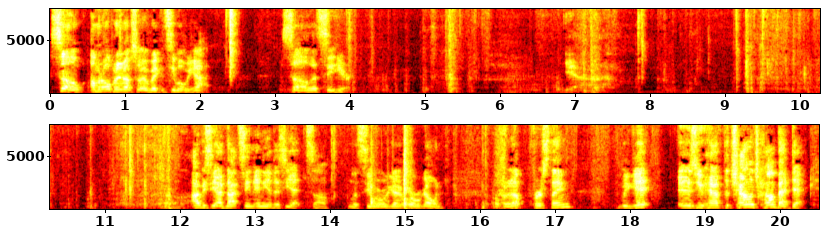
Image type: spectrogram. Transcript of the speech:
So, I'm going to open it up so everybody can see what we got. So, let's see here. Yeah. Obviously, I've not seen any of this yet, so let's see where we're going. Where we're going. Open it up. First thing we get is you have the challenge combat deck.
